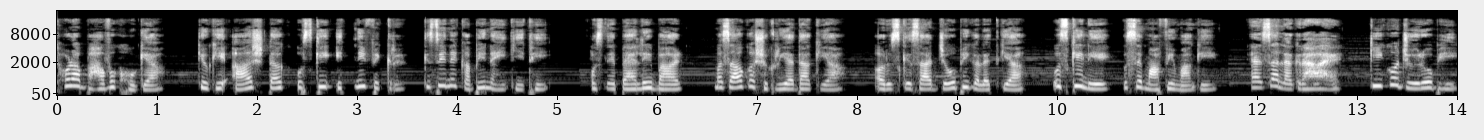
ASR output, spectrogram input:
थोड़ा भावुक हो गया, क्योंकि आज तक उसकी इतनी फ़िक्र किसी ने कभी नहीं की थी। उसने पहली बार मसाओ का शुक्रिया अदा किया और उसके साथ जो भी गलत किया, उसके लिए उसे माफ़ी मांगी। ऐसा लग रहा है कीको ज़ीरो भी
